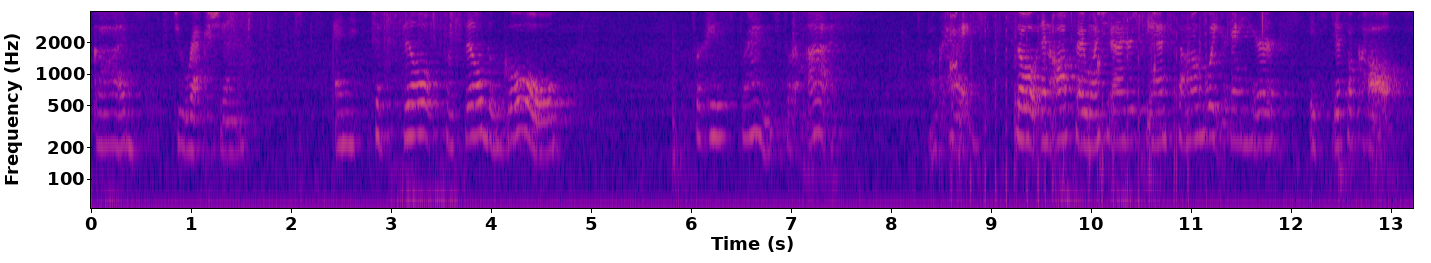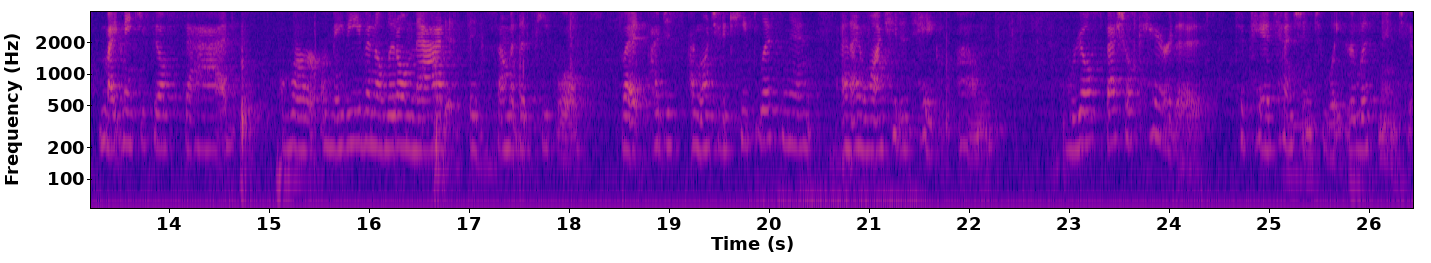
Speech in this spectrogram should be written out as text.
God's direction and to fill, fulfill the goal for his friends, for us. Okay, so, and also I want you to understand some of what you're going to hear, it's difficult. It might make you feel sad or, or maybe even a little mad at, at some of the people. But I just, I want you to keep listening and I want you to take um, real special care to, to pay attention to what you're listening to.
